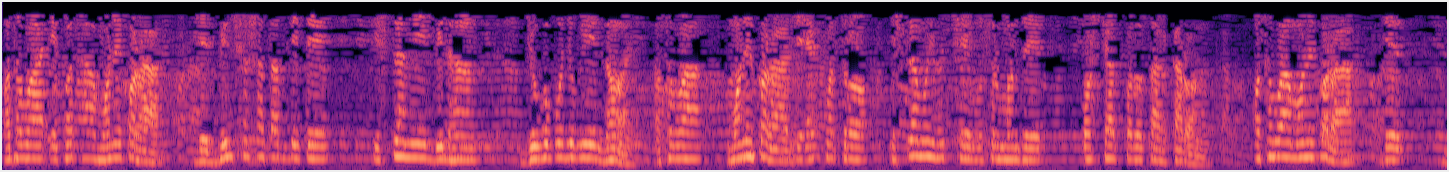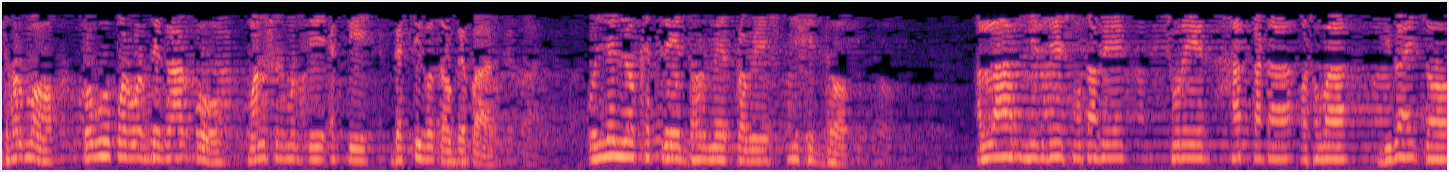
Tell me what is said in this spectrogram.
অথবা একথা মনে করা যে বিংশ শতাব্দীতে ইসলামী বিধান যুগোপযোগী নয়, অথবা মনে করা যে একমাত্র ইসলামই হচ্ছে মুসলমানদের পশ্চাৎপদতার কারণ, অথবা মনে করা যে ধর্ম প্রভু পরবর্তীকার ও মানুষের মধ্যে একটি ব্যক্তিগত ব্যাপার। অন্যান্য ক্ষেত্রে ধর্মের প্রবেশ নিষিদ্ধ। আল্লাহর নির্দেশ মোতাবেক সুরের হাত কাটা অথবা বিবাহিত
